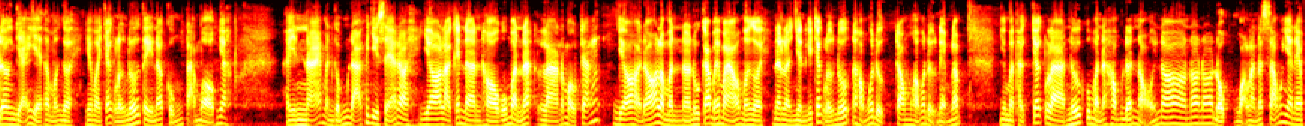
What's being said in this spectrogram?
đơn giản vậy thôi mọi người, nhưng mà chất lượng nước thì nó cũng tạm ổn nha. Thì nãy mình cũng đã có chia sẻ rồi, do là cái nền hồ của mình á, là nó màu trắng, do hồi đó là mình à, nuôi cá bảy màu mọi người, nên là nhìn cái chất lượng nước nó không có được trong, không có được đẹp lắm. Nhưng mà thật chất là nước của mình nó không đến nổi nó nó nó đục hoặc là nó xấu nha anh em.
